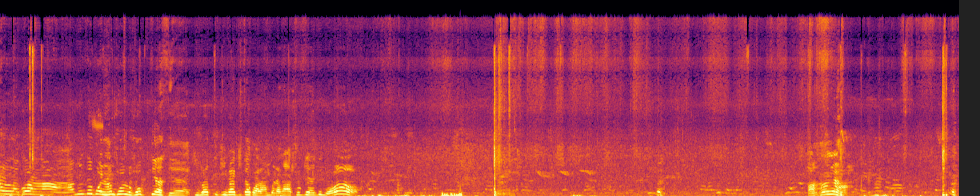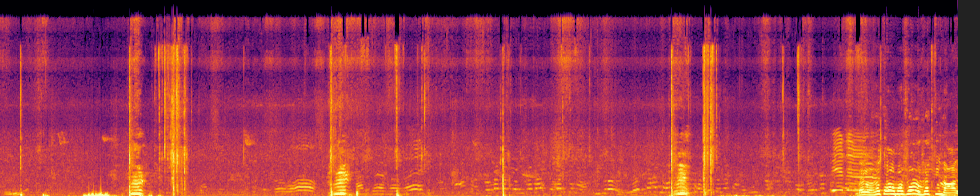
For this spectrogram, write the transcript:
আল্লাহ গো আল্লাহ, আমি তো বললাম চলো শক্তি আছে? কিবা কিবা কিতা করাম বেড়া পাঁচশো টাকা দিব। আসলে বেড়া তো আমার শক্তি নাই।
